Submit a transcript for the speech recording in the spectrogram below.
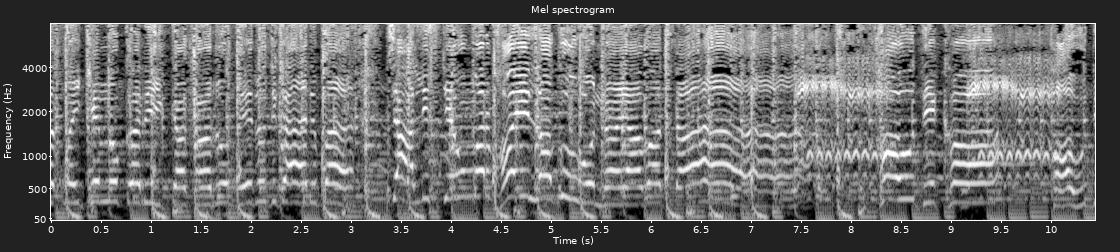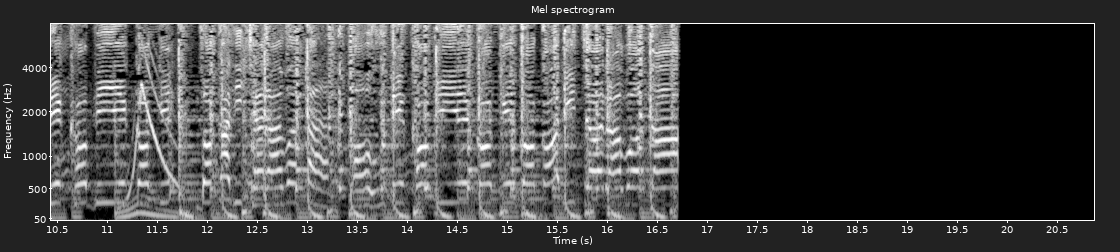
मिलत नहीं खे नौकरी का करो बेरोजगार बा। चालीस के उम्र भई लगू वो नया बता हाउ देखो हाउ देखो भी एक के बकरी चरावता।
